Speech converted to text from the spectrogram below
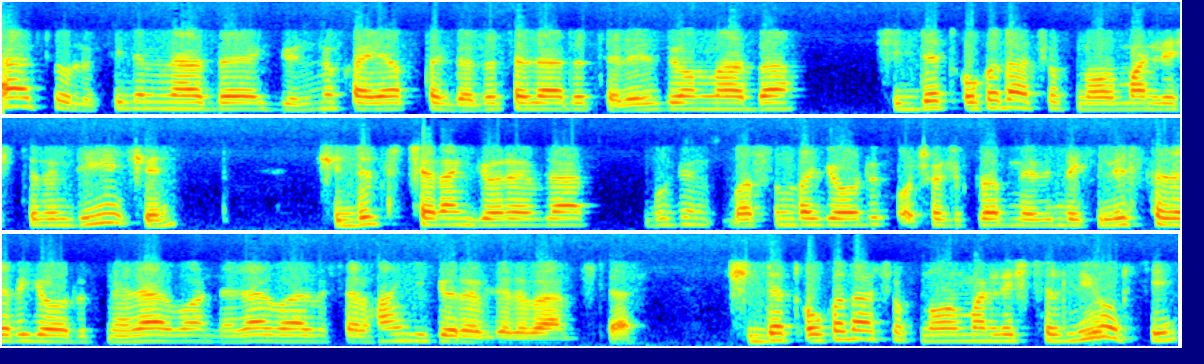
Her türlü filmlerde, günlük hayatta, gazetelerde, televizyonlarda şiddet o kadar çok normalleştirildiği için şiddet içeren görevler bugün basında gördük o çocukların evindeki listeleri gördük neler var neler vermişler hangi görevleri vermişler. Şiddet o kadar çok normalleştiriliyor ki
